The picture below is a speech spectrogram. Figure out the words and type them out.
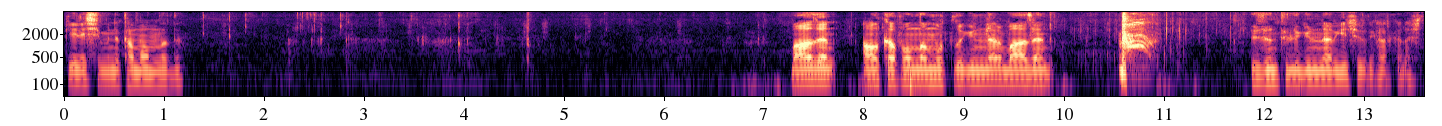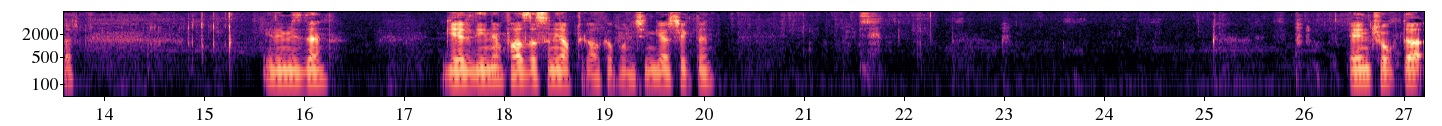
gelişimini tamamladı. Bazen Al Capone'la mutlu günler, bazen üzüntülü günler geçirdik arkadaşlar. Elimizden geldiğinin fazlasını yaptık Al Capone için. Gerçekten en çok da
